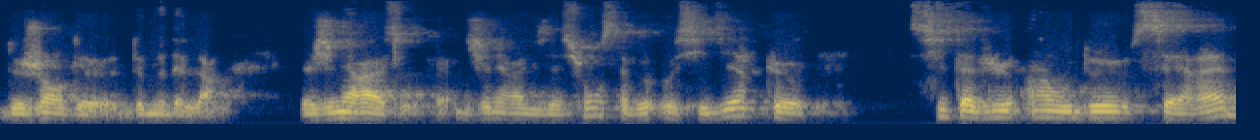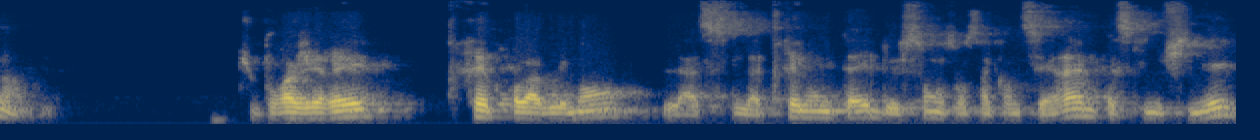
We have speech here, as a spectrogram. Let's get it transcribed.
de genre de, de modèle-là. La généralisation, ça veut aussi dire que si tu as vu un ou deux CRM, tu pourras gérer très probablement la, très longue taille de 100 ou 150 CRM parce qu'in fine,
